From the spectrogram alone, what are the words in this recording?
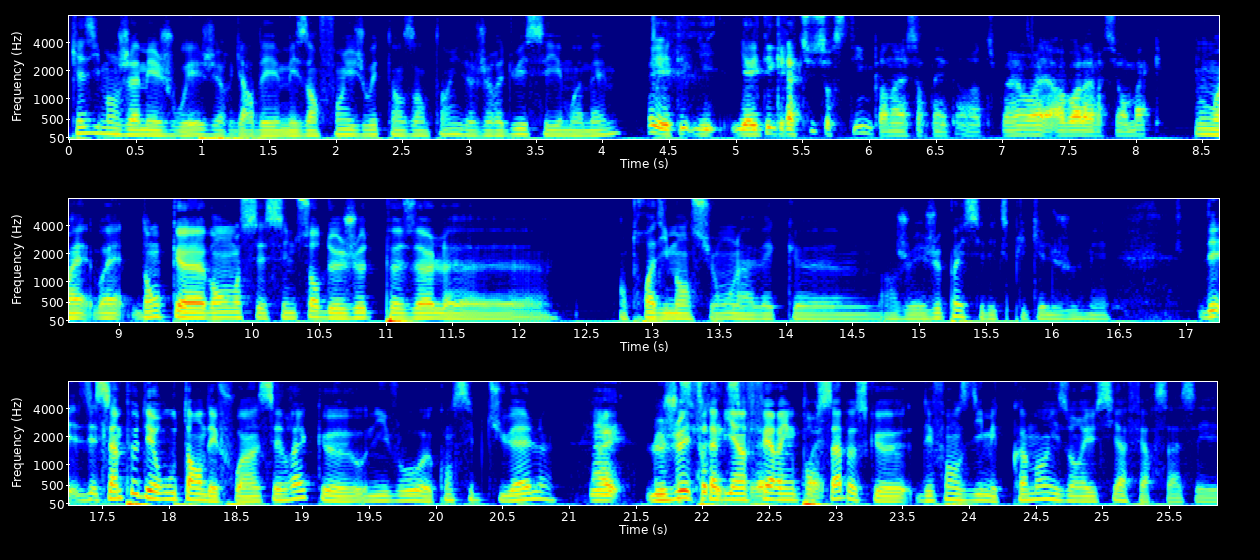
quasiment jamais joué. J'ai regardé mes enfants y jouer de temps en temps. J'aurais dû essayer moi-même. Il a, été, il- il a été gratuit sur Steam pendant un certain temps. Tu peux avoir la version Mac. Ouais, ouais. Donc, euh, bon, c'est une sorte de jeu de puzzle euh, en trois dimensions, là, avec... euh, alors, je vais, je vais pas essayer d'expliquer le jeu, mais... C'est un peu déroutant, des fois. hein. C'est vrai qu'au niveau euh, conceptuel, Ouais. le jeu est très bien exprès. fait, rien que pour Ouais. ça, parce que des fois, on se dit, mais comment ils ont réussi à faire ça? C'est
